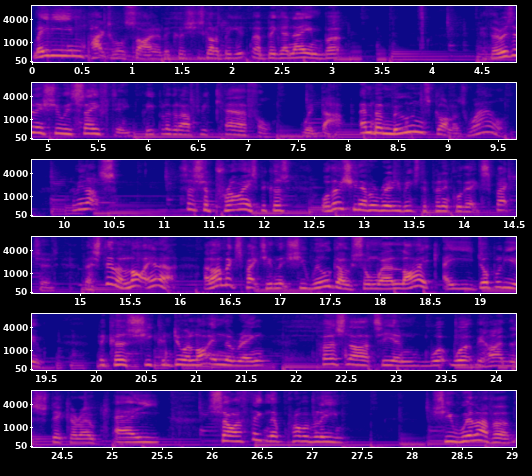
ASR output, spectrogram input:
Maybe Impact will sign her because she's got a, big, a bigger name, but if there is an issue with safety, people are going to have to be careful with that. Ember Moon's gone as well. I mean, that's, that's a surprise because although she never really reached the pinnacle they expected, there's still a lot in her. And I'm expecting that she will go somewhere like AEW because she can do a lot in the ring personality and work behind the stick are okay. So I think that probably she will have a,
